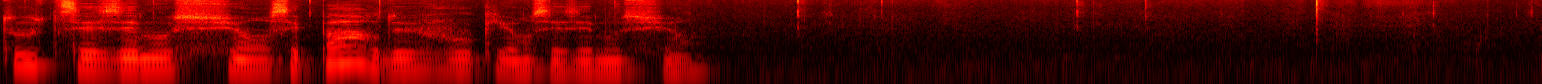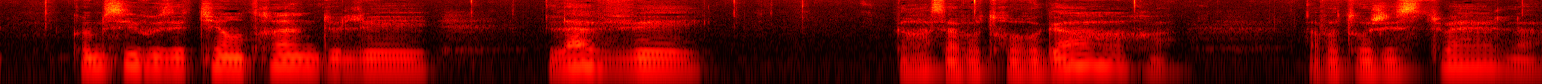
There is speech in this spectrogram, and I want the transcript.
toutes ces émotions, ces parts de vous qui ont ces émotions. Comme si vous étiez en train de les laver grâce à votre regard, à votre gestuelle.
